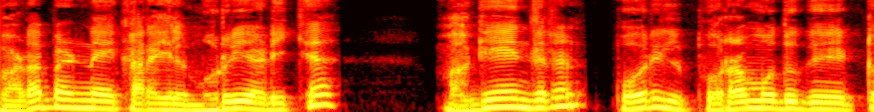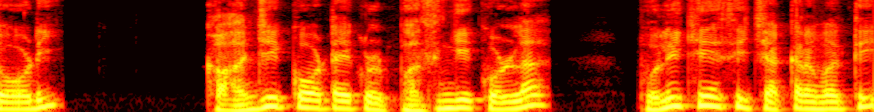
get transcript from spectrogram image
வடபெண்ணை கரையில் முறியடிக்க மகேந்திரன் போரில் புறமுதுகேட்டோடி காஞ்சிக்கோட்டைக்குள் பதுங்கிக் கொள்ள புலிகேசி சக்கரவர்த்தி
